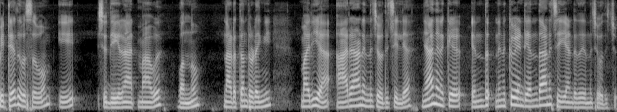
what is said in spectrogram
പിറ്റേ ദിവസവും ഈ ശുദ്ധീകരണാത്മാവ് വന്നു. നടത്തം തുടങ്ങി. മരിയ ആരാണെന്ന് ചോദിച്ചില്ല. ഞാൻ നിനക്ക് എന്ത് നിനക്ക് വേണ്ടി എന്താണ് ചെയ്യേണ്ടത്? എന്ന് ചോദിച്ചു.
